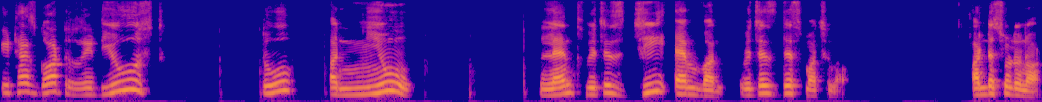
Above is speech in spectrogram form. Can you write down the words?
it has got reduced to a new length which is gm1 which is this much now understood or not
